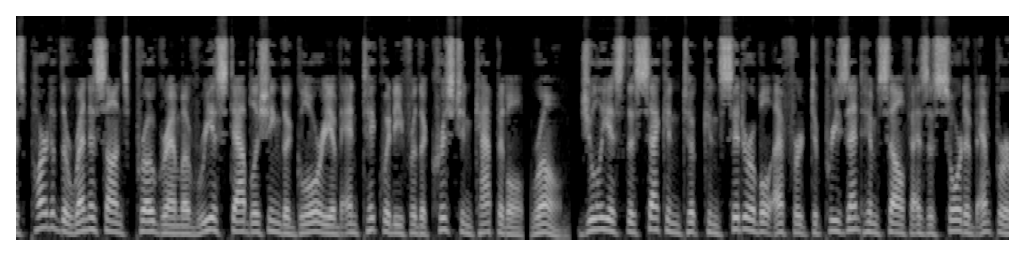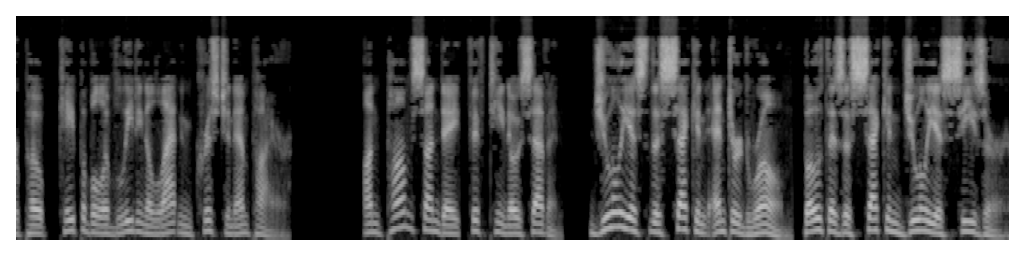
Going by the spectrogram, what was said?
As part of the Renaissance program of re-establishing the glory of antiquity for the Christian capital, Rome, Julius II took considerable effort to present himself as a sort of emperor-pope, capable of leading a Latin Christian empire. On Palm Sunday, 1507, Julius II entered Rome, both as a second Julius Caesar,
